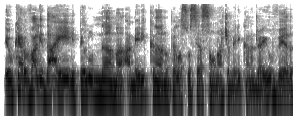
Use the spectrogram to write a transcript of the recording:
eu quero validar ele pelo NAMA americano, pela Associação Norte-Americana de Ayurveda,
